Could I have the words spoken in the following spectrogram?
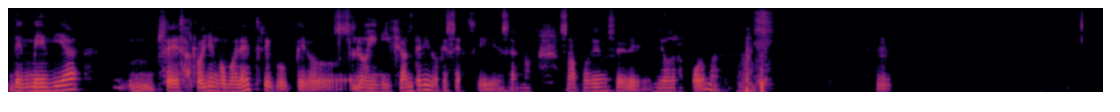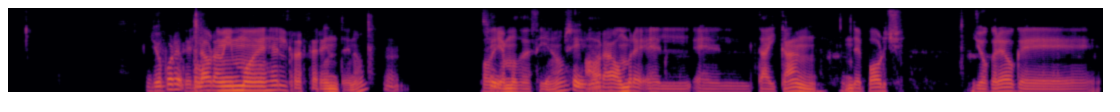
de media mm, se desarrollen como eléctricos, pero los inicios han tenido que ser así, o sea, no, ha podido ser de, otra forma. Mm. Yo por, Tesla ahora mismo es el referente, ¿no? Podríamos decir, ¿no? ahora, hombre, el, el Taycan de Porsche, yo creo que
